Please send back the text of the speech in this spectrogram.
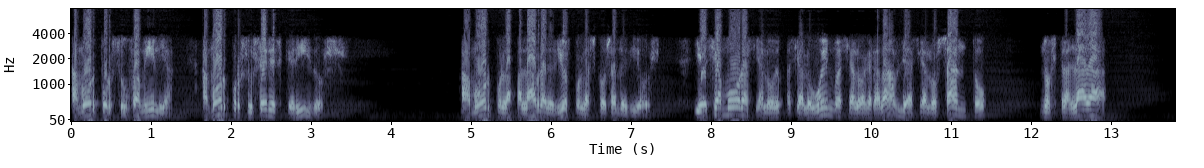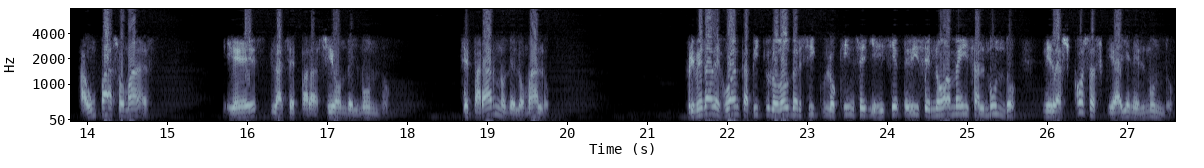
amor por su familia, amor por sus seres queridos, amor por la palabra de Dios, por las cosas de Dios. Y ese amor hacia lo, hacia lo bueno, hacia lo agradable, hacia lo santo, nos traslada a un paso más, y es la separación del mundo separarnos de lo malo. Primera de Juan capítulo 2 versículo 15 y 17 dice, no améis al mundo ni las cosas que hay en el mundo.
